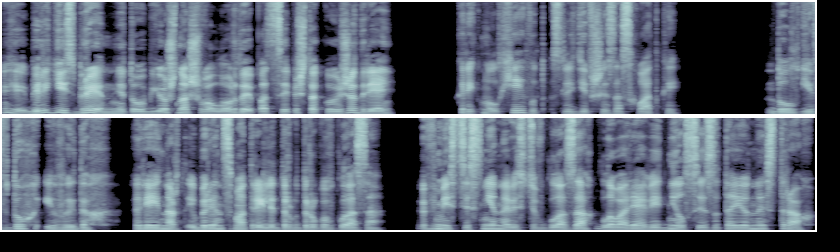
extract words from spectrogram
«Эй, берегись, Брен, не то убьешь нашего лорда и подцепишь такую же дрянь!» — крикнул Хейвуд, следивший за схваткой. Долгий вдох и выдох. Рейнард и Брен смотрели друг другу в глаза. Вместе с ненавистью в глазах главаря виднелся и затаённый страх.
